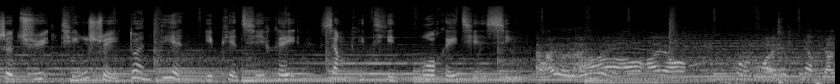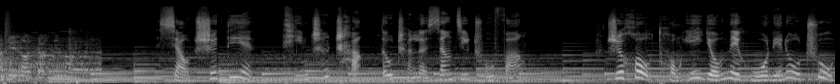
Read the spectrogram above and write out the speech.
社区停水断电，一片漆黑，橡皮艇摸黑前行。还有呢，还有，小心啊，小心啊！小吃店、停车场都成了香积厨房。之后，统一由内湖联络处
